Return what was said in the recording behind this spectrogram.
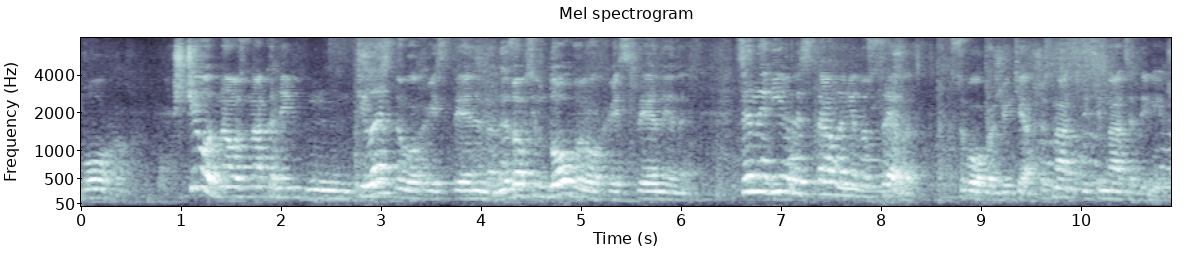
Богом. Ще одна ознака не, тілесного християнина, не зовсім доброго християнина, це невірне ставлення до себе свого життя, 16-17 вірш.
